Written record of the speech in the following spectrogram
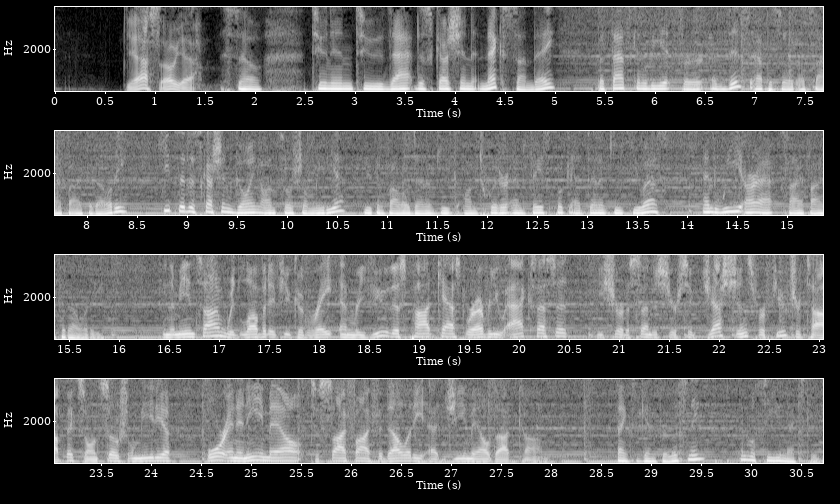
Yes. Oh, yeah. So tune in to that discussion next Sunday. But that's going to be it for this episode of Sci Fi Fidelity. Keep the discussion going on social media. You can follow Den of Geek on Twitter and Facebook at Den of Geek US, and we are at Sci Fi Fidelity. In the meantime, we'd love it if you could rate and review this podcast wherever you access it. Be sure to send us your suggestions for future topics on social media or in an email to sci fi fidelity at gmail.com. Thanks again for listening, and we'll see you next week.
